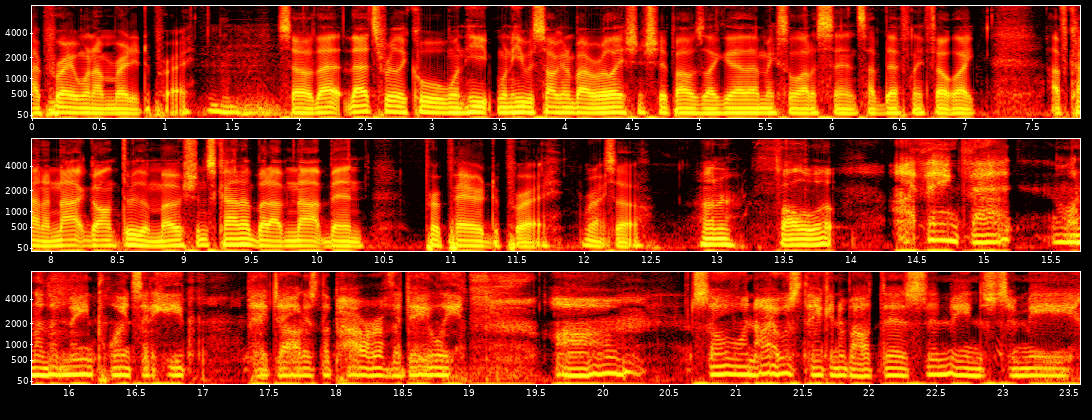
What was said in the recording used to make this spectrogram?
I pray when I'm ready to pray. Mm-hmm. So that that's really cool. When he when he was talking about relationship, I was like, yeah, that makes a lot of sense. I've definitely felt like I've kind of not gone through the motions, kind of, but I've not been prepared to pray. Right. So, Hunter, follow up. I think that one of the main points that he picked out is the power of the daily. Um, so when I was thinking about this, it means to me,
